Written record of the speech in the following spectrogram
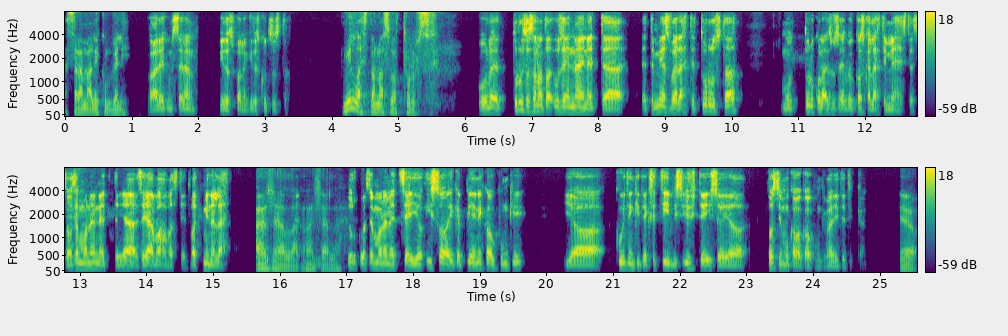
Assalamu alaikum Veli. Alaikum salam. Kiitos paljon, kiitos kutsusta. Millaista on asua Turussa? Kuule, Turussa sanotaan usein näin, että, että mies voi lähteä Turusta, mutta turkulaisuus ei voi koskaan lähteä miehestä. Se on semmoinen, että jää, se jää vahvasti, että vaikka minä lähten. Ajalla. Turku on semmoinen, että se ei ole iso eikä pieni kaupunki, ja kuitenkin se tiivis yhteisö ja tosi mukava kaupunki, mä itse tykkään. Joo,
